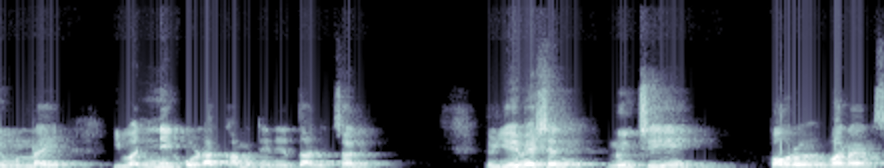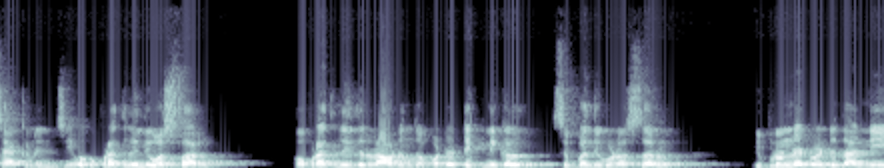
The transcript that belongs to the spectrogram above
ఏమున్నాయి? ఇవన్నీ కూడా కమిటీ నిర్ధారించాలి. ఏవియేషన్ నుంచి పౌర విమానయాన శాఖ నుంచి ఒక ప్రతినిధి వస్తారు. ఒక ప్రతినిధి రావడంతో పాటు టెక్నికల్ సిబ్బంది కూడా వస్తారు. ఇప్పుడు ఉన్నటువంటి దాన్ని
